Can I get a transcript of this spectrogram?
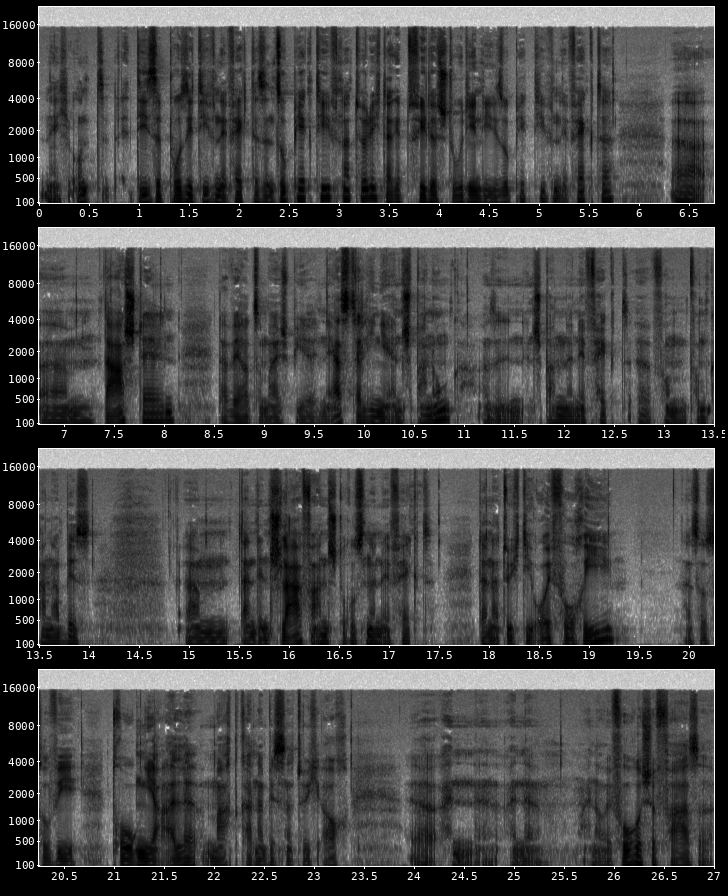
Nicht? Und diese positiven Effekte sind subjektiv natürlich. Da gibt es viele Studien, die die subjektiven Effekte äh, ähm, darstellen. Da wäre zum Beispiel in erster Linie Entspannung, also den entspannenden Effekt äh, vom, vom Cannabis. Ähm, dann den schlafanstoßenden Effekt. Dann natürlich die Euphorie. Also so wie Drogen ja alle macht Cannabis natürlich auch äh, eine, eine, eine euphorische Phase,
